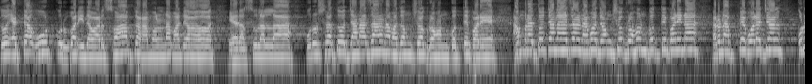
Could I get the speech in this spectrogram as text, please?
তো একটা উট কুরবানি দেওয়ার সব তার আমল নামা দেওয়া হয়। এ রাসূলুল্লাহ, পুরুষরা তো জানাজার নামাজ অংশ গ্রহণ করতে পারে। আমরা তো জানাজার নামাজ অংশ গ্রহণ করতে পারি না। কারণ আপনি বলেছেন, কোন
